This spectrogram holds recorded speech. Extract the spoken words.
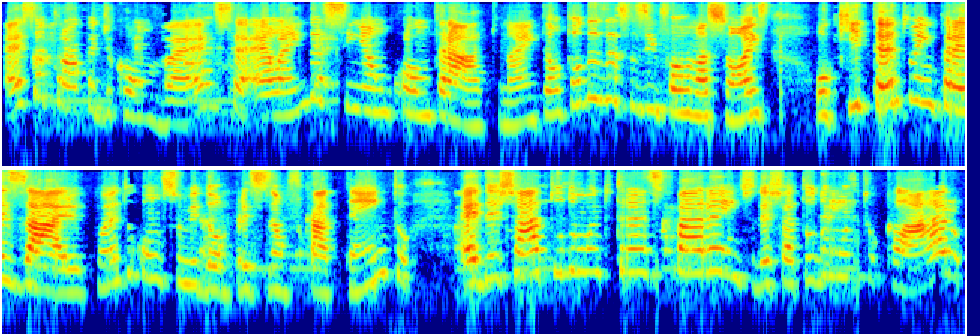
essa troca de conversa, ela ainda assim é um contrato, né? Então, todas essas informações, o que tanto o empresário quanto o consumidor precisam ficar atento é deixar tudo muito transparente, deixar tudo muito claro,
